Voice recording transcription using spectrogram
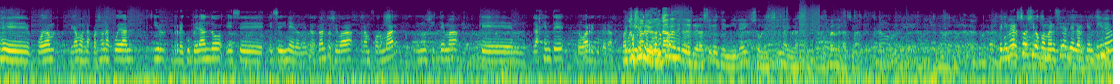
eh, digamos, las personas puedan ir recuperando ese, ese dinero. Mientras tanto se va a transformar en un sistema que mm, la gente lo va a recuperar. ¿Es posible de las declaraciones de Milei sobre China y Brasil, de romper relaciones? Primer socio comercial de la Argentina,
